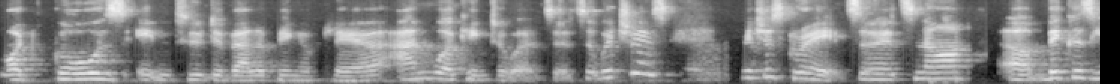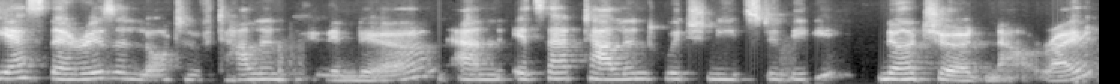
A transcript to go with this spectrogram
what goes into developing a player and working towards it. So, which is which is great. So it's not uh, because yes, there is a lot of talent in India, and it's that talent which needs to be nurtured now, right?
